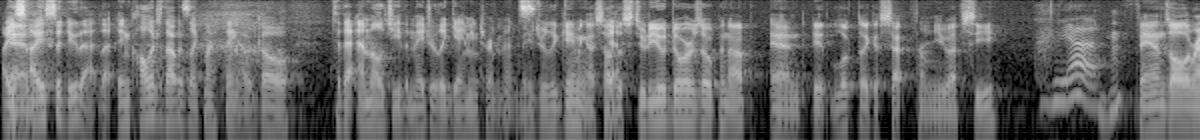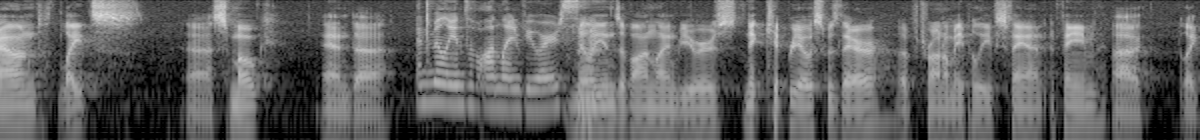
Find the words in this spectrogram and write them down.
I used, And- I used to do that. In college, that was like my thing. I would go to the MLG, the Major League Gaming tournaments. Major League Gaming. I saw Yeah. the studio doors open up, and it looked like a set from UFC. Yeah. Fans all around, lights, uh, smoke, and uh, And millions of online viewers. millions of online viewers. Nick Kypreos was there of Toronto Maple Leafs fan fame, uh, like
